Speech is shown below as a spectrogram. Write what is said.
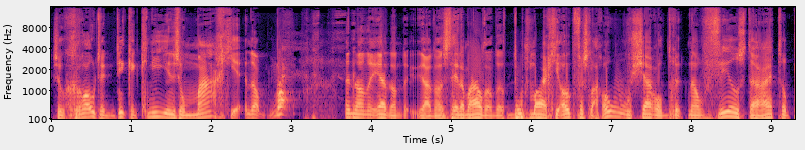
zo'n grote, dikke knie in zo'n maagje. En dan... En dan, ja, dan, ja, dan is het helemaal, dan, dan doet Margje ook verslag. Oeh, Charles drukt nou veel te hard op,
